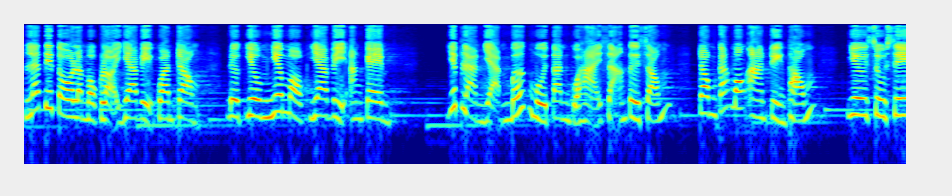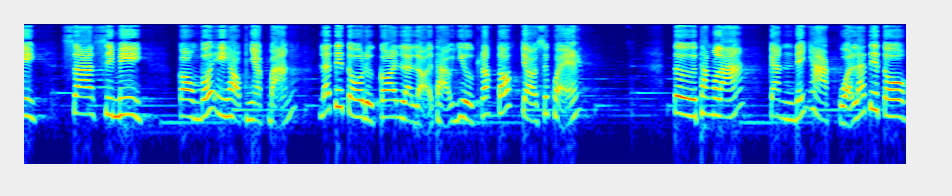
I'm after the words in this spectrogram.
lá tía tô là một loại gia vị quan trọng, được dùng như một gia vị ăn kèm, giúp làm giảm bớt mùi tanh của hải sản tươi sống trong các món ăn truyền thống như sushi, sashimi. Còn với y học Nhật Bản, lá tía tô được coi là loại thảo dược rất tốt cho sức khỏe. Từ thân lá, cành đến hạt của lá tía tô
